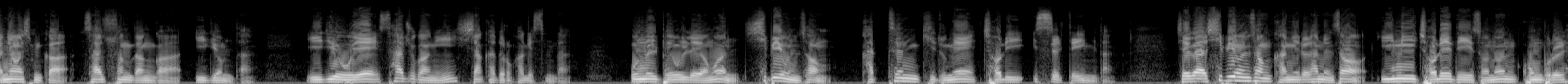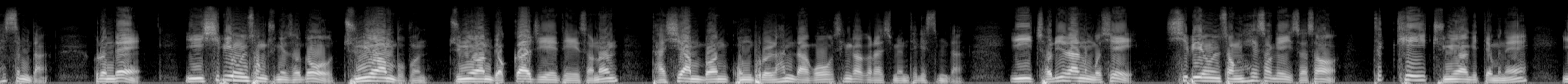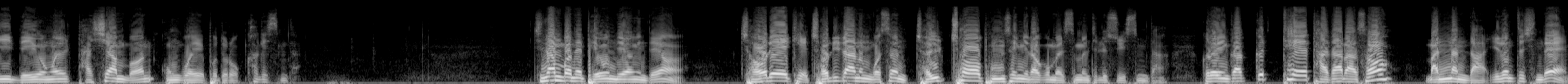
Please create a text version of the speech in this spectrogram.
안녕하십니까 사주상담가 이기호입니다. 이기호의 사주 강의 시작하도록 하겠습니다. 오늘 배울 내용은 12운성 같은 기둥에 절이 있을 때입니다. 제가 12운성 강의를 하면서 이미 절에 대해서는 공부를 했습니다. 그런데 이 12운성 중에서도 중요한 부분, 중요한 몇 가지에 대해서는 다시 한번 공부를 한다고 생각을 하시면 되겠습니다. 이 절이라는 것이 12운성 해석에 있어서 특히 중요하기 때문에 이 내용을 다시 한번 공부해 보도록 하겠습니다. 지난번에 배운 내용인데요. 절의 개, 절이라는 것은 절처봉생이라고 말씀을 드릴 수 있습니다. 그러니까 끝에 다다라서 만난다 이런 뜻인데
